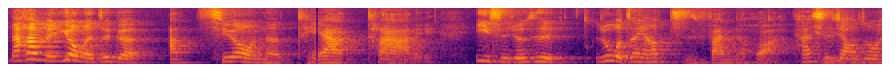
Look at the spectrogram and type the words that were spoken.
那他们用了这个 azione teatrale，意思就是如果真要直翻的话，它是叫做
